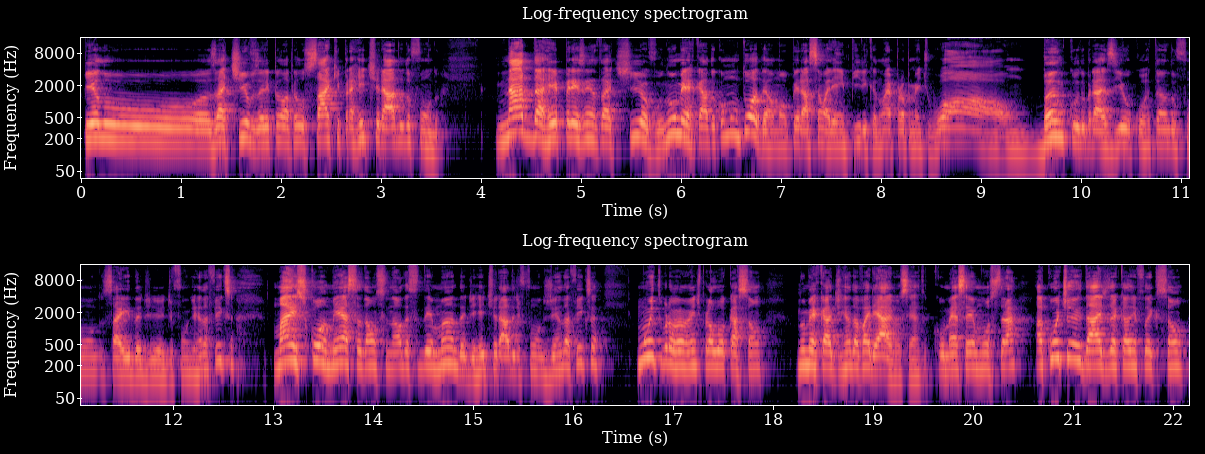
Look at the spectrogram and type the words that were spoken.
pelos ativos, ali, pela, pelo saque para retirada do fundo. Nada representativo no mercado como um todo, é uma operação ali empírica, não é propriamente uau, um banco do Brasil cortando fundo, saída de, de fundo de renda fixa, mas começa a dar um sinal dessa demanda de retirada de fundos de renda fixa, muito provavelmente para alocação no mercado de renda variável, certo? Começa a mostrar a continuidade daquela inflexão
